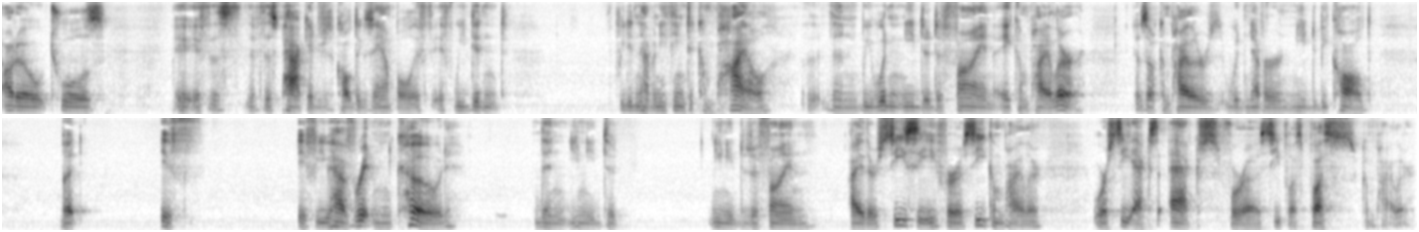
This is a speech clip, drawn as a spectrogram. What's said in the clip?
auto tools, if this if this package is called example, if, if we didn't if we didn't have anything to compile, uh, then we wouldn't need to define a compiler because a compiler would never need to be called. But if if you have written code, then you need to you need to define either CC for a C compiler or CXX for a C++ compiler.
